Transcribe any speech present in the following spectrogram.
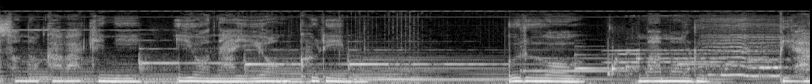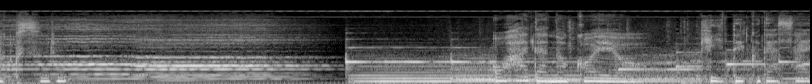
その渇きにイオナイオンクリーム。潤う守る美白する。お肌の声を聞いてください。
